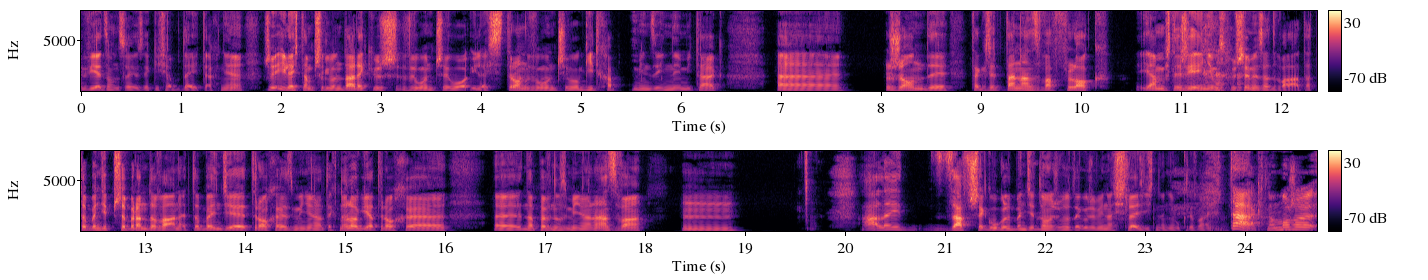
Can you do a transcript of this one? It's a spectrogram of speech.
wiedzą, co jest w jakichś update'ach, nie, że ileś tam przeglądarek już wyłączyło, ileś stron wyłączyło, GitHub między innymi, tak, e, rządy, także ta nazwa Flock ja myślę, że jej nie usłyszymy za dwa lata. To będzie przebrandowane, to będzie trochę zmieniona technologia, trochę na pewno zmieniona nazwa. Mm, ale zawsze Google będzie dążył do tego, żeby nas śledzić, no nie ukrywajmy. Tak, no może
